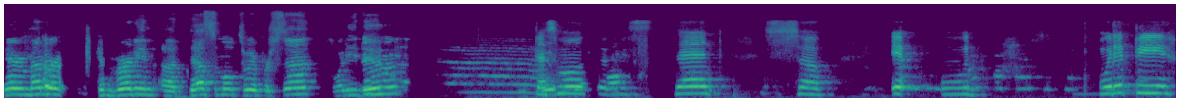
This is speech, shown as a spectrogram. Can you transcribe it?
Yeah, remember converting a decimal to a percent? What do you do? Mhm. Decimal to a percent. So it would would it be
